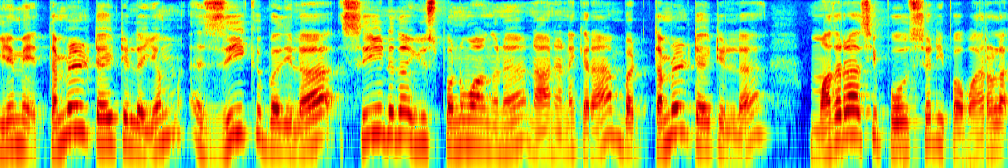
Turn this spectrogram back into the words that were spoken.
இனிமேல் தமிழ் டைட்டிலையும் ஜீக்கு பதிலாக சீடு தான் யூஸ் பண்ணுவாங்கன்னு நான் நினைக்கிறேன். பட் தமிழ் டைட்டிலில் மதராசி போஸ்டர் இப்போ வரலை.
